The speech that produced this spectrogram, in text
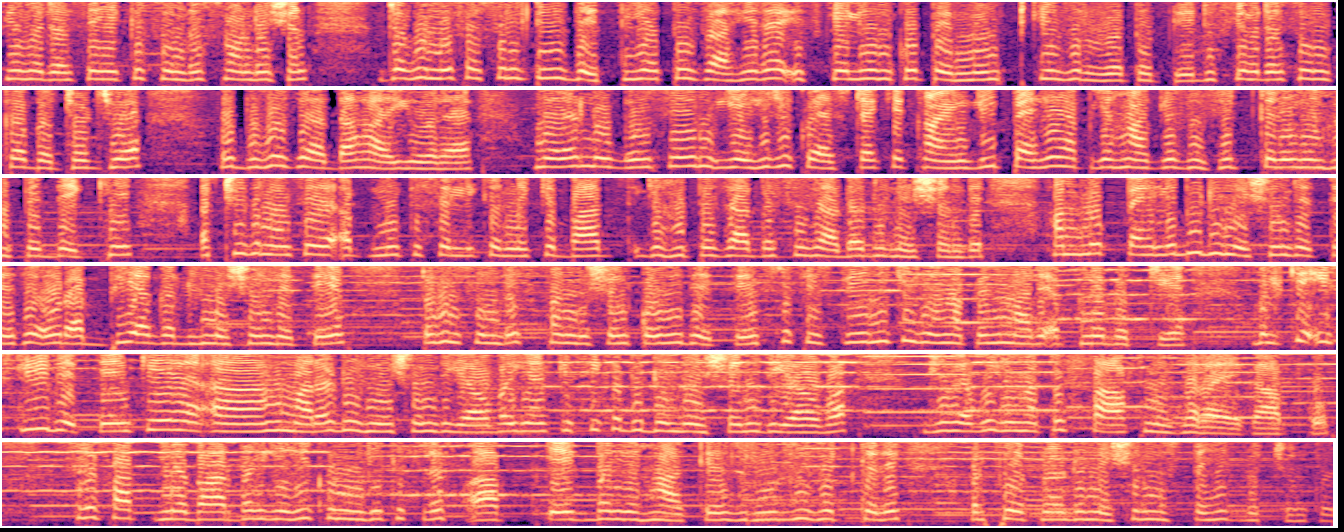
کی وجہ سے یہ کہ سندس فاؤنڈیشن جب ہمیں فیسلٹیز دیتی ہے تو ظاہر ہے اس کے لیے ان کو پیمنٹ کی ضرورت ہوتی ہے، جس کی وجہ سے ان کا بجٹ جو ہے وہ بہت زیادہ ہائی ہو رہا ہے۔ میرا لوگوں سے یہی ریکویسٹ ہے کہ کائنڈلی پہلے آپ یہاں آگے وزٹ کریں، یہاں پہ دیکھیں۔ اچھی طرح سے اپنی تسلی کرنے کے بعد یہاں پہ زیادہ سے زیادہ ڈونیشن دیں۔ ہم لوگ پہلے بھی ڈونیشن دیتے تھے اور اب بھی اگر ڈونیشن دیتے ہیں تو ہم سندس فاؤنڈیشن کو ہی دیتے ہیں۔ صرف اس لیے نہیں کہ یہاں پہ ہمارے اپنے بچے ہیں، بلکہ اس لیے دیتے ہیں کہ ہمارا ڈونیشن دیا ہوا یا کسی کا بھی ڈونیشن دیا ہوا جو ہے وہ یہاں پہ صاف نظر آئے گا آپ کو۔ صرف آپ، میں بار بار یہی کہوں گی کہ صرف آپ ایک بار یہاں آ کے ضرور وزٹ کریں اور پھر اپنا ڈونیشن مستحق بچوں کو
